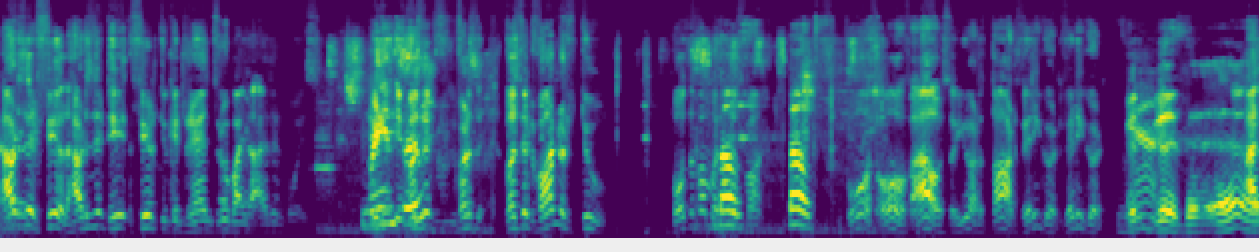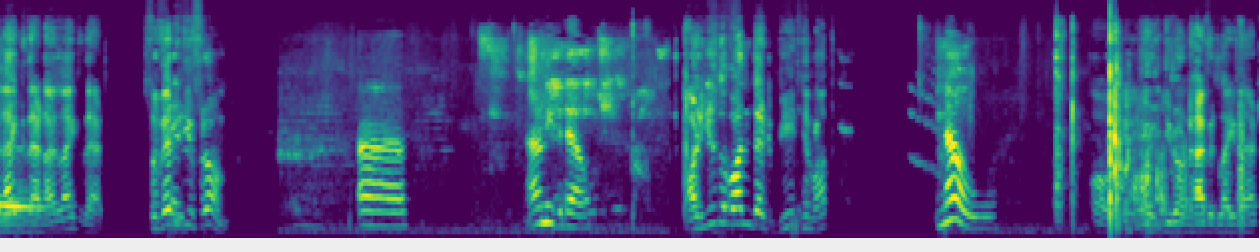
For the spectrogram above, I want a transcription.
How does it feel? How does it feel to get ran through by the Island Boys? Ran It- it- was through? it was it was it one or two? Both of them or Both. just one? Both. Both. Oh wow! So you are a thought. Very good. Very good. Very Yeah. good. Uh, I like that. I like that. So where are you from? Uh, I don't even know. Are you the one that beat him up? No. Oh, okay. You, you don't have it like that.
